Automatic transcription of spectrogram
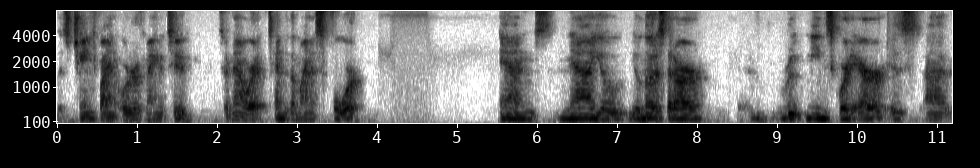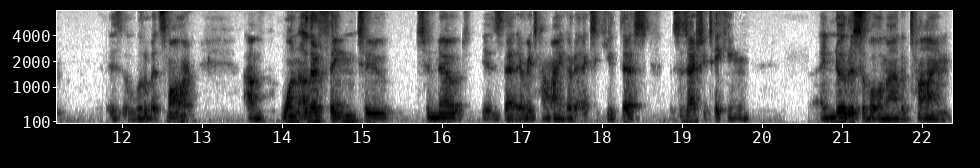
let's change by an order of magnitude. So now we're at 10 to the minus 4. And now you'll, you'll notice that our root mean squared error is, uh, is a little bit smaller. Um, one other thing to, to note is that every time I go to execute this, this is actually taking a noticeable amount of time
